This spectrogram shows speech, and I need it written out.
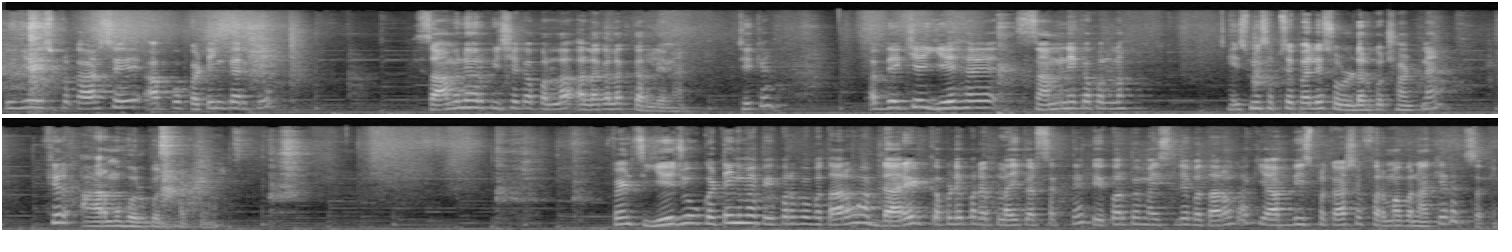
तो ये इस प्रकार से आपको कटिंग करके सामने और पीछे का पल्ला अलग अलग कर लेना है, ठीक है? अब देखिए, ये है सामने का पल्ला। इसमें सबसे पहले शोल्डर को छांटना है, फिर आर्म होल को छांटना है। फ्रेंड्स, ये जो कटिंग मैं पेपर पे बता रहा हूँ, आप डायरेक्ट कपड़े पर अप्लाई कर सकते हैं। पेपर पे मैं इसलिए बता रहा हूँ ताकि आप भी इस प्रकार से फर्मा बना के रख सकें।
